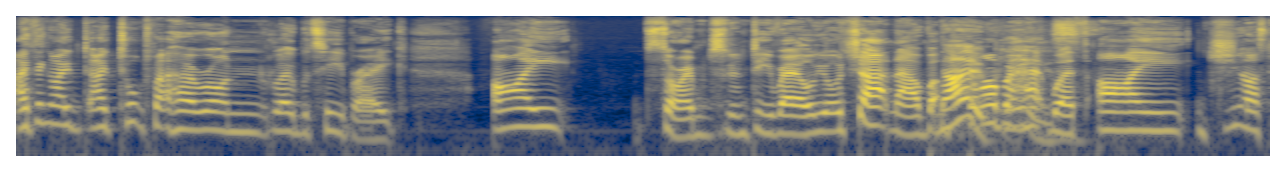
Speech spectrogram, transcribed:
I. I think I I talked about her on Global Tea Break. I sorry, I'm just going to derail your chat now, but No, Barbara please. Hepworth, I just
